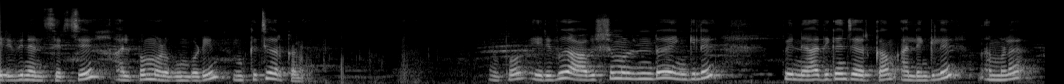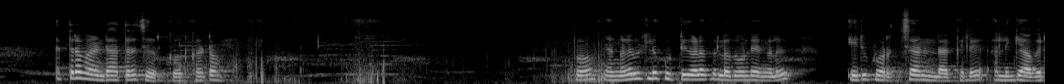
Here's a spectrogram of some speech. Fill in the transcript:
എരിവിനനുസരിച്ച് അല്പം മുളകും പൊടിയും നമുക്ക് ചേർക്കണം. അപ്പോൾ എരിവ് ആവശ്യമുണ്ട് എങ്കിൽ പിന്നെ അധികം ചേർക്കാം. അല്ലെങ്കിൽ നമ്മൾ എത്ര വേണ്ട അത്ര ചേർക്കുക കൊടുക്കാം കേട്ടോ അപ്പോൾ ഞങ്ങളെ വീട്ടിൽ കുട്ടികളൊക്കെ ഉള്ളതുകൊണ്ട് ഞങ്ങൾ എരിവ് കുറച്ചാണ് ഉണ്ടാക്കൽ അല്ലെങ്കിൽ അവർ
